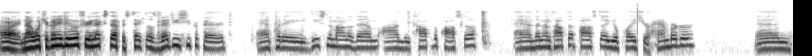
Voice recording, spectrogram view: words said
Alright, now what you're going to do for your next step is take those veggies you prepared and put a decent amount of them on the top of the pasta. And then on top of that pasta, you'll place your hamburger. And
